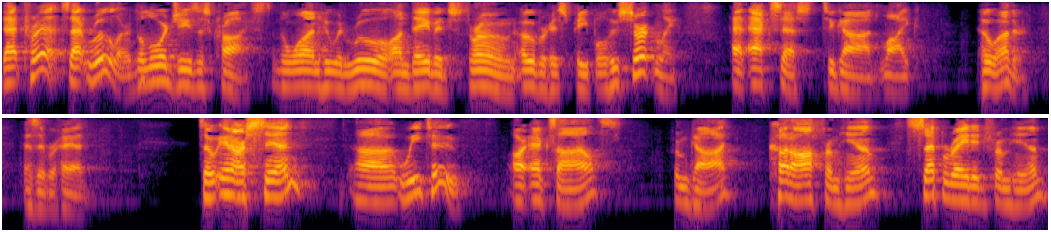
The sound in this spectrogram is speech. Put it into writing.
that prince, that ruler, the Lord Jesus Christ, the one who would rule on David's throne over his people, who certainly had access to God like no other has ever had. So in our sin, uh, we too are exiles from God, cut off from Him, separated from Him.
